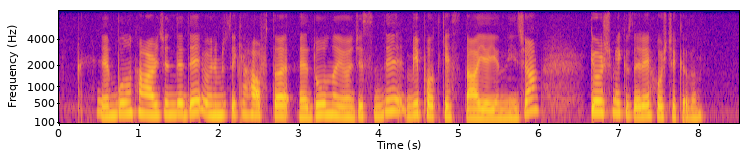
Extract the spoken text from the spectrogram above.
E, bunun haricinde de önümüzdeki hafta e, Dolunay öncesinde bir podcast daha yayınlayacağım. Görüşmek üzere, hoşçakalın.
